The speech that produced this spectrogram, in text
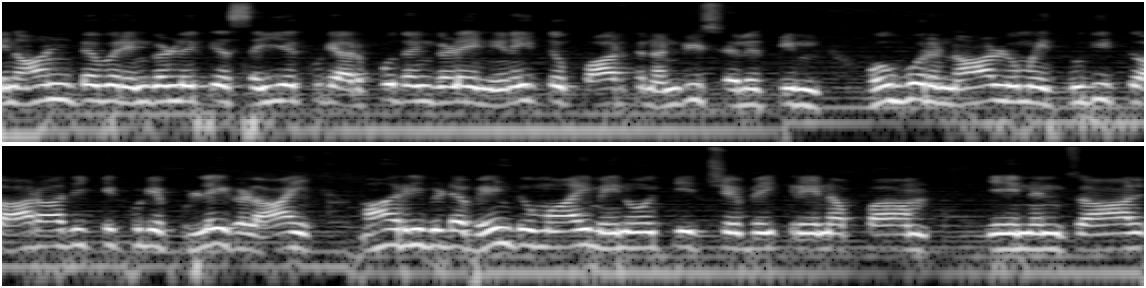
என் ஆண்டவர் எங்களுக்கு செய்யக்கூடிய அற்புதங்களை நினைத்து பார்த்து நன்றி செலுத்தி ஒவ்வொரு நாள் உம்மை துதித்து ஆராதிக்கக்கூடிய பிள்ளைகளாய் மாறிவிட வேண்டுமாய் மை நோக்கி செபிக்கிறேன் அப்பா. ஏனென்றால்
